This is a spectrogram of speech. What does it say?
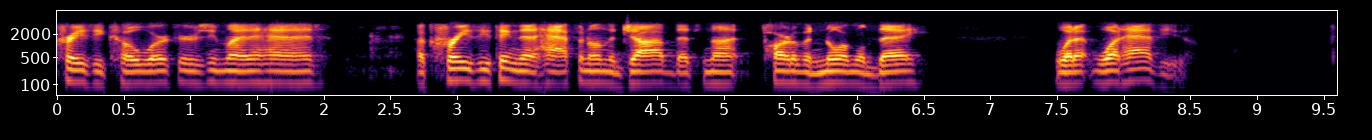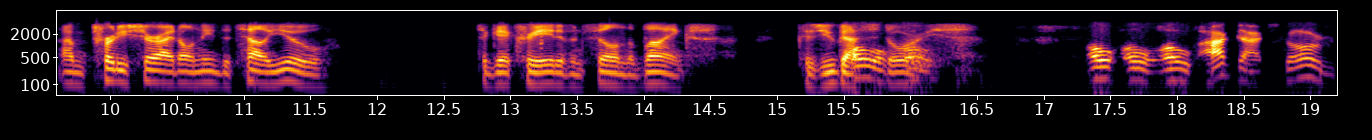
crazy coworkers you might have had, a crazy thing that happened on the job that's not part of a normal day. What what have you? I'm pretty sure I don't need to tell you to get creative and fill in the blanks because you got oh, oh, stories. oh, oh, oh, I got stories.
